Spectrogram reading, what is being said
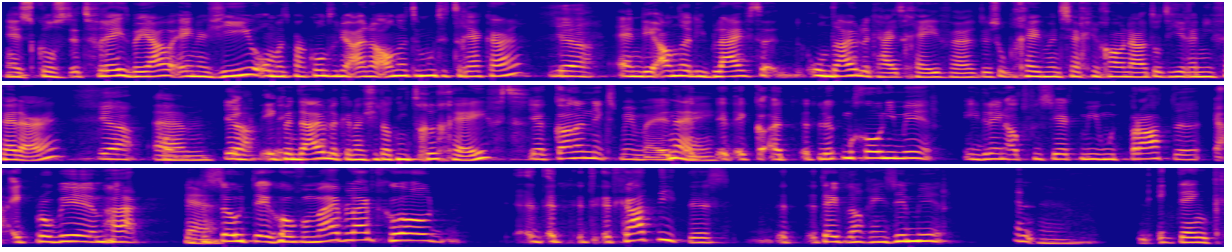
Ja, dus het kost het vreet bij jou energie om het maar continu uit een ander te moeten trekken. Ja. En die ander die blijft onduidelijkheid geven. Dus op een gegeven moment zeg je gewoon nou tot hier en niet verder. Ja. Ehm, ja. ik, ik ben duidelijk en als je dat niet teruggeeft. Je kan er niks meer mee. Het, Nee. het, het, ik- het, het lukt me gewoon niet meer. Iedereen adviseert me, je moet praten. Ja, ik probeer, maar de Ja. persoon tegenover mij blijft gewoon... Het, het, het, het gaat niet, dus het, het heeft dan geen zin meer. Ja. Ik denk,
